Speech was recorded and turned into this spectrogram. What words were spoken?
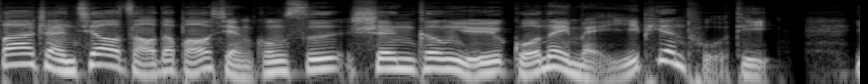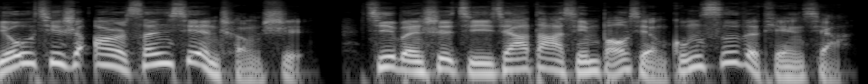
发展较早的保险公司深耕于国内每一片土地，尤其是二三线城市，基本是几家大型保险公司的天下，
